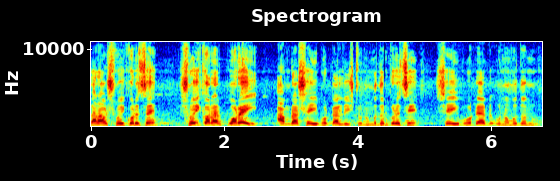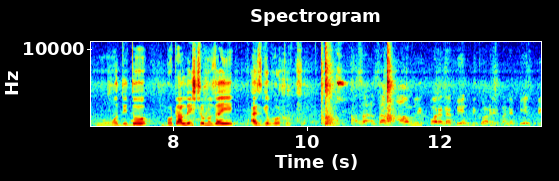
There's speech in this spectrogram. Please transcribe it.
তারাও সই করেছে। সই করার পরেই আমরা সেই ভোটার লিস্ট অনুমোদন করেছি। সেই ভোটার অনুমোদন মোদিত ভোটার লিস্ট অনুযায়ী আজকে ভোট হচ্ছে। আচ্ছা যারা আওয়ামী লীগ করে না বিএনপি করে মানে বিএনপি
